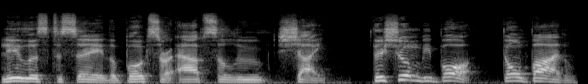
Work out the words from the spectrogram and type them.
Needless to say, the books are absolute shite. They shouldn't be bought. Don't buy them.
